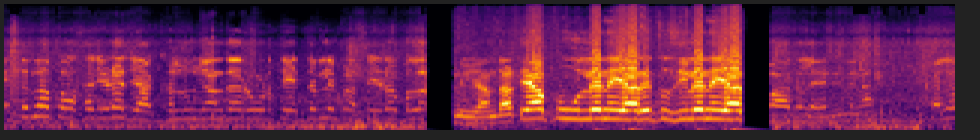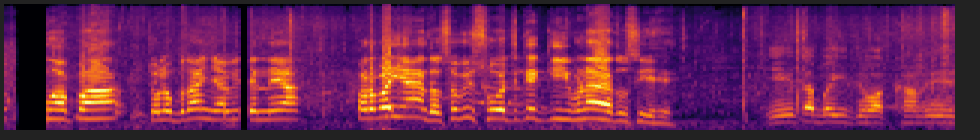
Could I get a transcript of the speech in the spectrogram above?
ਇਧਰਲਾ ਪਾਸਾ ਜਿਹੜਾ ਜਾਖਲ ਨੂੰ ਜਾਂਦਾ ਰੋਡ ਤੇ ਇਧਰਲੇ ਪਾਸੇ ਜਿਹੜਾ ਬਲਾ ਨੂੰ ਜਾਂਦਾ ਤੇ ਆ ਪੂਲ ਦੇ ਨਜ਼ਾਰੇ ਤੁਸੀਂ ਲੈ ਨਜ਼ਾਰੇ ਪਾਕ ਲੈ ਰਹੇ ਨੇ ਨਾ। ਪਹਿਲਾਂ ਨੂੰ ਆਪਾਂ ਚਲੋ ਵਧਾਈਆਂ ਵੀ ਦਿੰਨੇ ਆ। ਪਰ ਬਾਈ ਐਂ ਦੱਸੋ ਵੀ ਸੋਚ ਕੇ ਕੀ ਬਣਾਇਆ ਤੁਸੀਂ ਇਹ? ਇਹ ਤਾਂ ਬਈ ਜਵਾਕਾਂ ਦੇ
